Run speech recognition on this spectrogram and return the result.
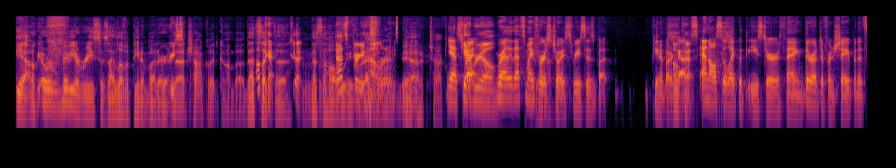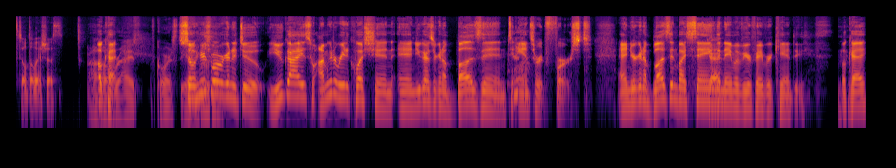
yeah. Okay. Or maybe a Reese's. I love a peanut butter and Reese's. uh, chocolate combo. That's okay, like the good. that's the. Halloween. That's very version. Halloween. Yeah. chocolate. Yes, Ri- Gabrielle. Riley, that's my Yeah. first choice. Reese's, but peanut butter Okay. cups, and also like with the Easter thing, they're a different shape and it's still delicious. Oh, Okay. right. Of course. So egg. here's what we're gonna do. You guys, I'm gonna read a question, and you guys are gonna buzz in to answer it first. And you're gonna buzz in by saying Okay. the name of your favorite candy. Okay,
